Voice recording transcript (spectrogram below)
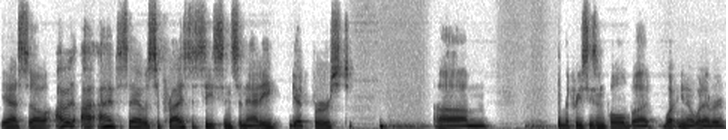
Yeah, so I, w- I have to say I was surprised to see Cincinnati get first um, in the preseason poll, but what you know, whatever.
